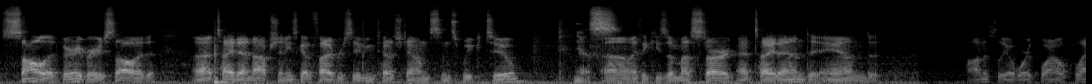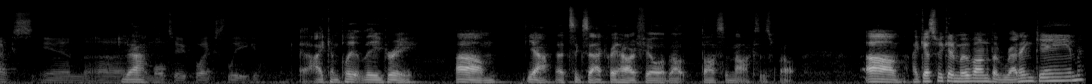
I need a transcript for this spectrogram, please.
solid, very very solid uh, tight end option. He's got five receiving touchdowns since week two. Yes. Um, I think he's a must start at tight end and honestly a worthwhile flex in uh, Yeah. a multi flex league. I completely agree. Um, yeah, that's exactly how I feel about Dawson Knox as well. Um, I guess we can move on to the running game.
